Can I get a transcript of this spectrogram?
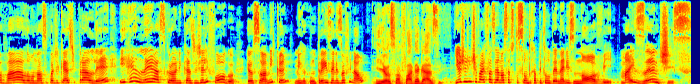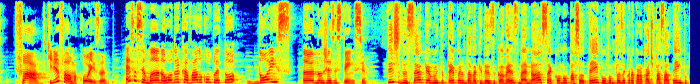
Cavalo, o nosso podcast para ler e reler as crônicas de Gelo e Fogo. Eu sou a Mikan, Mika com três N's no final. E eu sou a Flávia Gazi. E hoje a gente vai fazer a nossa discussão do capítulo Daenerys 9. Mas antes, Flá, queria falar uma coisa. Essa semana o Rodor Cavalo completou dois anos de existência. Vixe do céu, que é muito tempo, eu não tava aqui desde o começo, mas nossa, como passou o tempo, vamos fazer corocorocó de passar o tempo?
